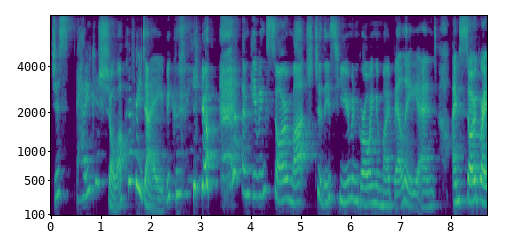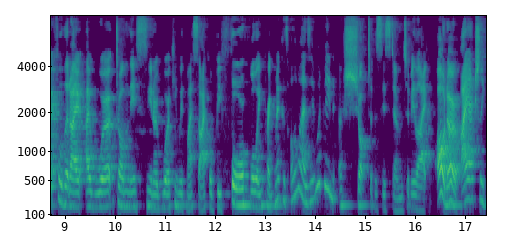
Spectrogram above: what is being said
just how you can show up every day because I'm giving so much to this human growing in my belly. And I'm so grateful that I, I worked on this, you know, working with my cycle before falling pregnant, because otherwise it would be a shock to the system to be like, oh no, I actually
